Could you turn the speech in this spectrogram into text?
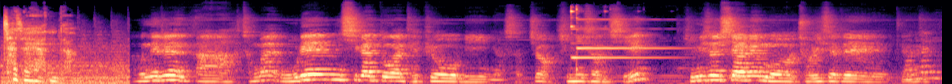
찾아야 한다. 오늘은 아, 정말 오랜 시간 동안 대표 미인이었었죠. 김희선 씨. 김희선 씨 하면 뭐 저희 세대 때는 원장님?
